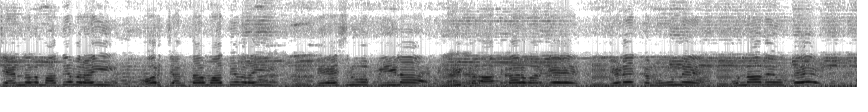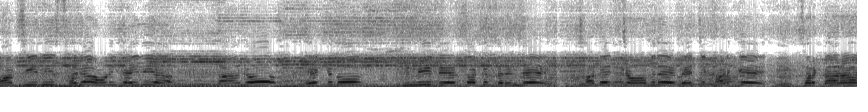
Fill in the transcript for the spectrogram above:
ਚੈਨਲ ਮਾਧਿਅਮ ਰਾਹੀਂ ਔਰ ਜਨਤਾ ਮਾਧਿਅਮ ਰਾਹੀਂ ਦੇਸ਼ ਨੂੰ ਅਪੀਲ ਆ ਵੀ ਬਲਾਤਕਾਰ ਵਰਗੇ ਜਿਹੜੇ ਕਾਨੂੰਨ ਨੇ ਉਹਨਾਂ ਦੇ ਉੱਤੇ ਫਾਂਸੀ ਦੀ ਸਜ਼ਾ ਹੋਣੀ ਚਾਹੀਦੀ ਆ। ਤਾਂ ਜੋ ਇੱਕ ਦੋ ਜਿੰਨੀ ਦੇਰ ਤੱਕ ਦਰਿੰਦੇ ਸਾਡੇ ਚੌਂਕ ਦੇ ਵਿੱਚ ਖੜ ਕੇ ਸਰਕਾਰਾਂ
